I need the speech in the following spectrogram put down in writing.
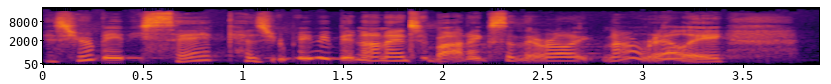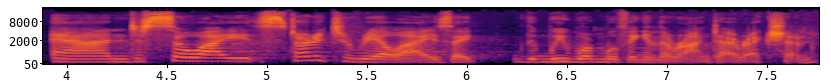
is your baby sick? Has your baby been on antibiotics? And they were like, not really. And so I started to realize like we were moving in the wrong direction.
